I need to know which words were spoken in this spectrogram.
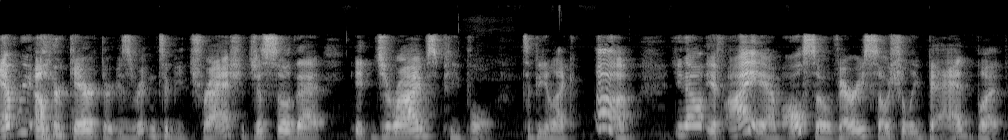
every other character is written to be trash just so that it drives people to be like, ah, you know, if I am also very socially bad, but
